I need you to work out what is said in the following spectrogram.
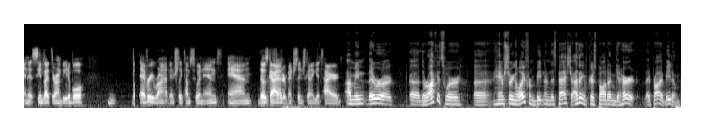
and it seems like they're unbeatable. But every run eventually comes to an end, and those guys are eventually just going to get tired. I mean, they were uh, the Rockets were uh, hamstring away from beating them this past year. I think if Chris Paul doesn't get hurt, they probably beat him.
